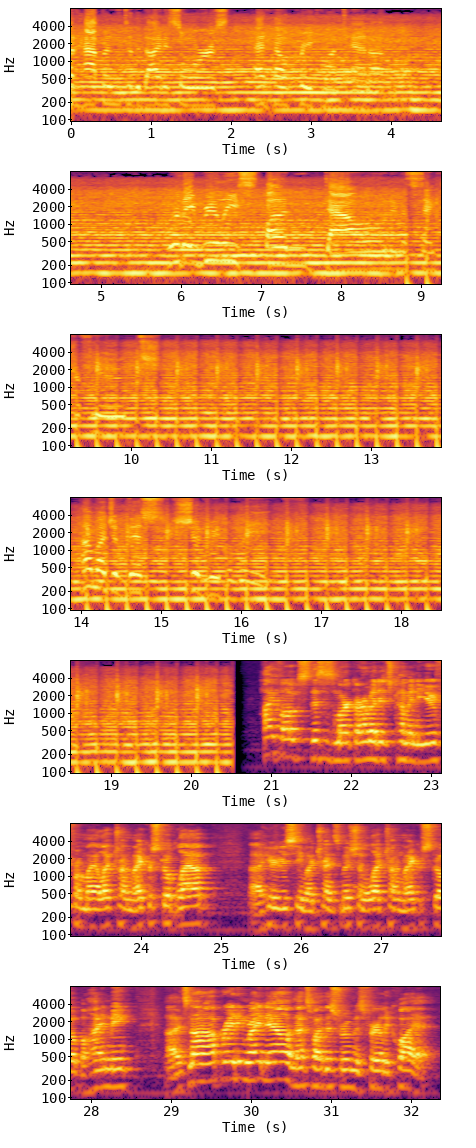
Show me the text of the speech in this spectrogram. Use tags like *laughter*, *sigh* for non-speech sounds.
What happened to the dinosaurs at Hell Creek, Montana? Were they really spun down in a centrifuge? How much of this should we believe? Hi folks, this is Mark Armitage coming to you from my electron microscope lab. Uh, here you see my transmission electron microscope behind me. Uh, it's not operating right now and that's why this room is fairly quiet.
